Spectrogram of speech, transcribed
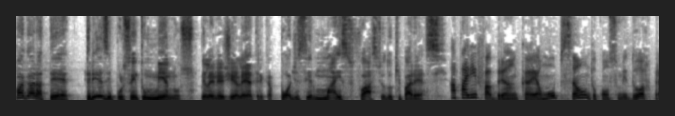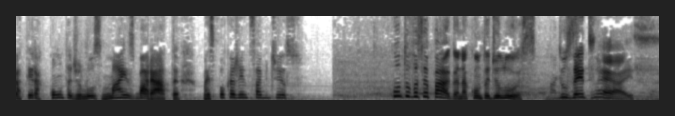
Pagar até 13% menos pela energia elétrica pode ser mais fácil do que parece. A tarifa branca é uma opção do consumidor para ter a conta de luz mais barata, mas pouca gente sabe disso. Quanto você paga na conta de luz? 200 reais.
